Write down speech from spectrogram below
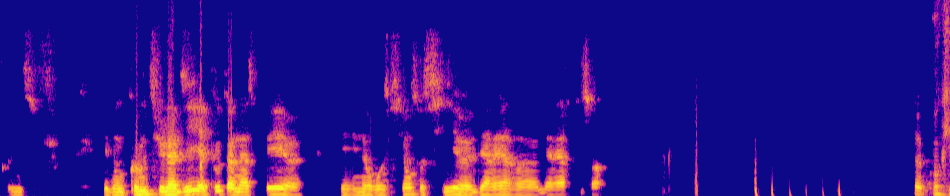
cognitif. Et donc, comme tu l'as dit, il y a tout un aspect des neurosciences aussi derrière, derrière tout ça. Ok,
